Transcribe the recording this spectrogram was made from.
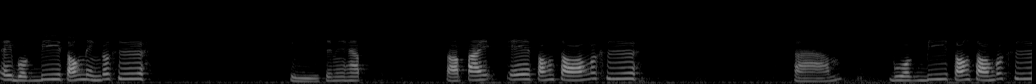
a บวก b สองหนึ่งก็คือสี่ใช่ไหมครับ ต่อไป a สองสองก็คือสาม บวก b สองสองก็คือ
